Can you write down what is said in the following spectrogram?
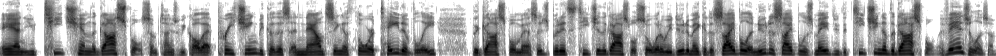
And you teach him the gospel. Sometimes we call that preaching because it's announcing authoritatively the gospel message, but it's teaching the gospel. So, what do we do to make a disciple? A new disciple is made through the teaching of the gospel, evangelism.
